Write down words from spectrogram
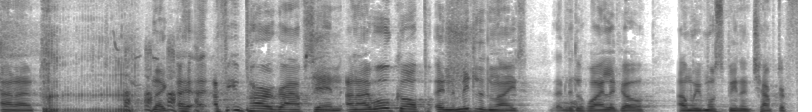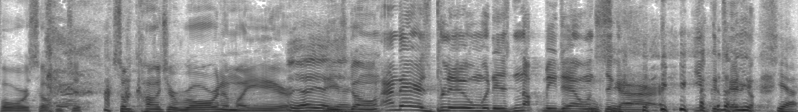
and I, like a, a few paragraphs in, and I woke up in the middle of the night a little while ago, and we must have been in chapter four or something. Some codger roaring in my ear. Yeah, yeah, He's yeah. going, and there's Bloom with his knock me down cigar. you can tell. you- you. yeah,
